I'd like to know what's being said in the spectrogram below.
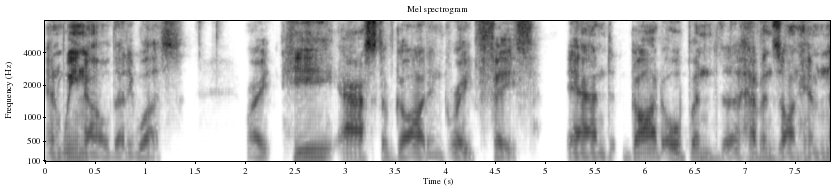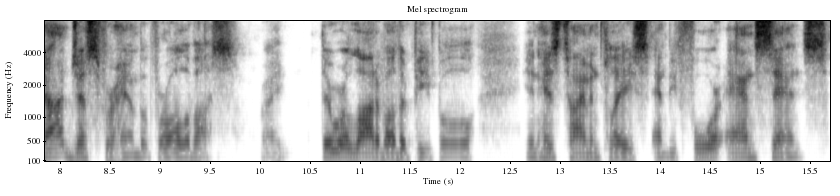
and we know that he was, right? He asked of God in great faith and God opened the heavens on him, not just for him, but for all of us, right? There were a lot of other people in his time and place and before and since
